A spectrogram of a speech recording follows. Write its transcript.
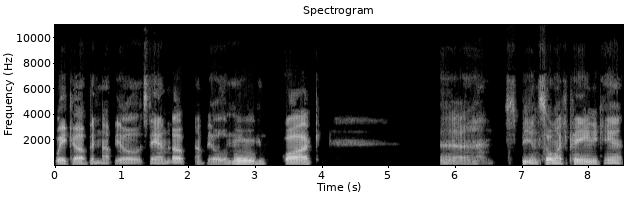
wake up and not be able to stand up, not be able to move, walk, uh, just be in so much pain you can't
